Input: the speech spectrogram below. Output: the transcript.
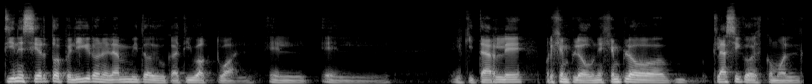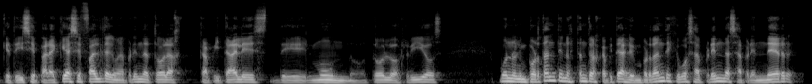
tiene cierto peligro en el ámbito educativo actual. El, quitarle, por ejemplo, un ejemplo clásico es como el que te dice, ¿para qué hace falta que me aprenda todas las capitales del mundo, todos los ríos? Bueno, lo importante no es tanto las capitales, lo importante es que vos aprendas a aprender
